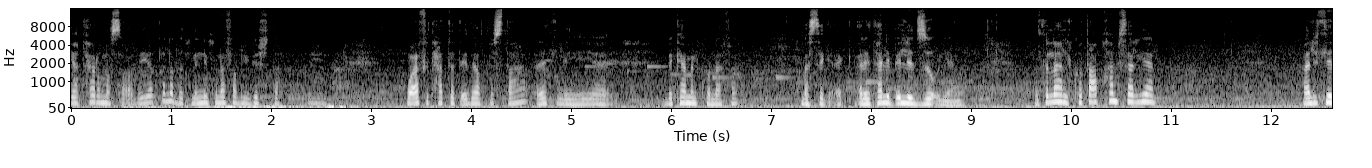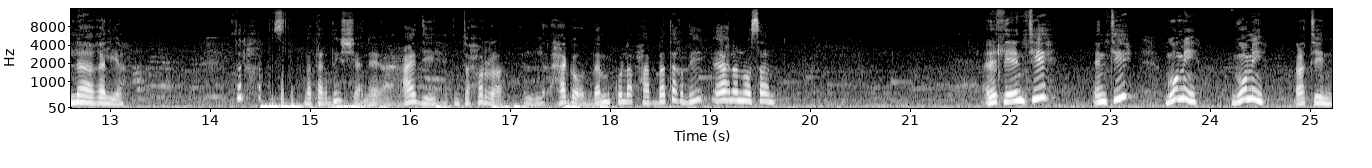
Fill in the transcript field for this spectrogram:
جت حرمة السعودية طلبت مني كنافة بالقشطة. وقفت حطت إيديها في وسطها قالت لي بكامل كنافة. بس قالتها لي بقلة ذوق يعني. قلت لها القطعة بخمسة ريال. قالت لي لا غالية. قلت لها خلاص ما تاخديش يعني عادي انت حرة. الحاجة قدامك ولا حابة تاخدي. أهلا وسهلا. قالت لي انت انت قومي قومي. أعطيني.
